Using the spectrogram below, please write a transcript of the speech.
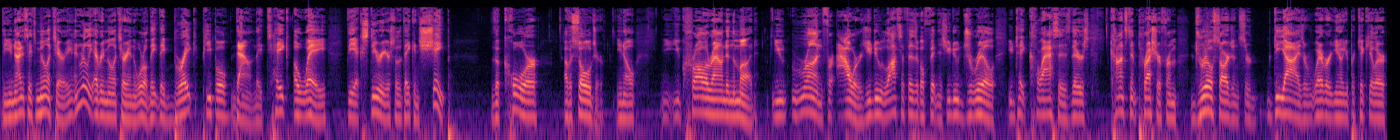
the United States military, and really every military in the world, they, they break people down. They take away the exterior so that they can shape the core of a soldier. You know, you, crawl around in the mud. You run for hours. You do lots of physical fitness. You do drill. You take classes. There's constant pressure from drill sergeants or DIs or whatever, you know, your particular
